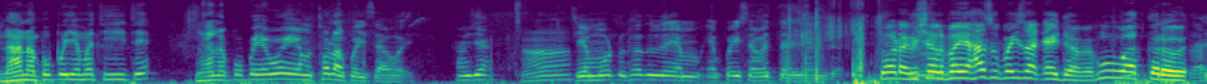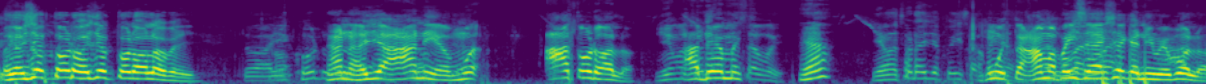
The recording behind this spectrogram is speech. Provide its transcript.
નાના પપૈયામાંથી છે. નાના પપૈયા હોય એમ થોડા પૈસા હોય. સમજ્યા? હા. મોટું થતું જાય એમ એમ પૈસા વધતા જાય અંદર તોડા વિશાલભાઈ હાસુ પૈસા કાઢ્યા હવે. શું વાત કરો હવે? હજક તોડો હજક તોડો હાલો ભાઈ. તો આ એ ખોટું ના ના હજી આ નહીં આ તોડો હાલો. આ થોડા બે પૈસા હોય. હે? એમાં થોડા પૈસા હું તો આમાં પૈસા હશે કે નહીં હોય બોલો.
